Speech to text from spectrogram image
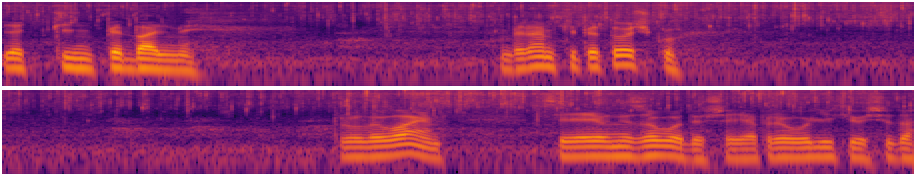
як кінь педальний. Беремо кипяточку, проливаємо. Це я його не заводив ще, я приволік його сюди.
